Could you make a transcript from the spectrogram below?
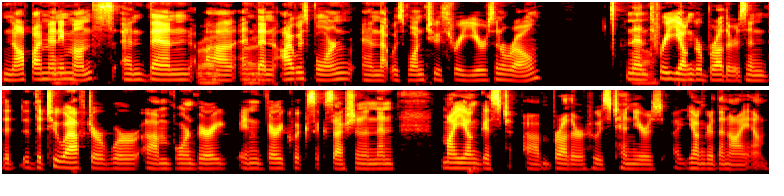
not by many months. And then, Right, uh, and right. then I was born, and that was one, two, three years in a row. and then wow. three younger brothers, and the the two after were um, born very in very quick succession, and then my youngest um, brother, who's ten years uh, younger than I am.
